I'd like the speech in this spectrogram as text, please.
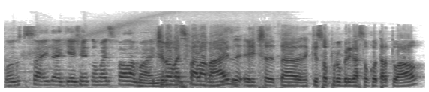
Quando sair daqui a gente não vai se falar mais, A gente né? não vai se falar mais, a gente tá aqui só por obrigação contratual.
